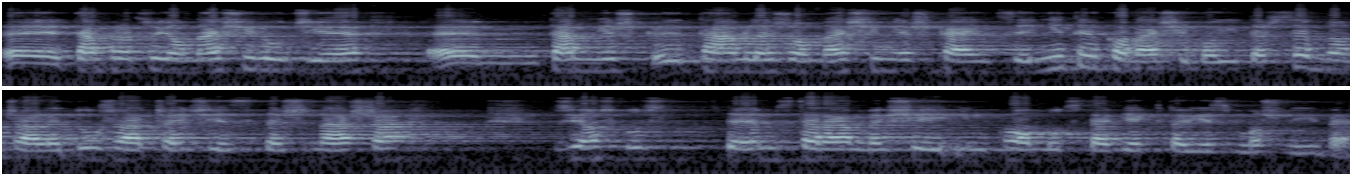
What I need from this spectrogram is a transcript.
E, Tam pracują nasi ludzie, tam, tam leżą nasi mieszkańcy, nie tylko nasi, bo i też z zewnątrz, ale duża część jest też nasza. W związku z tym staramy się im pomóc tak, jak to jest możliwe.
